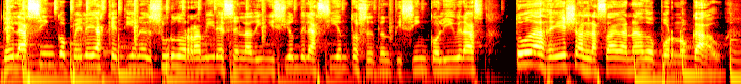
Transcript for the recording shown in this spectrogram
De las cinco peleas que tiene el zurdo Ramírez en la división de las 175 libras, todas de ellas las ha ganado por nocaut.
